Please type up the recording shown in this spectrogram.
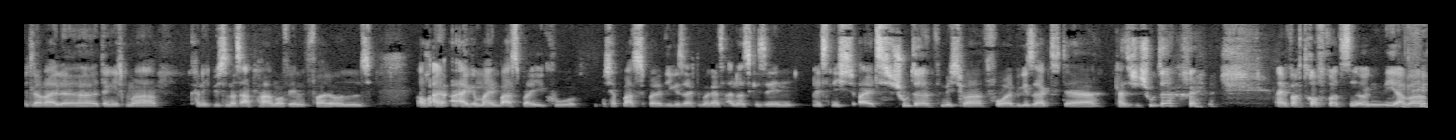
mittlerweile, denke ich mal, kann ich ein bisschen was abhaben auf jeden Fall. Und auch all- allgemein Basketball-IQ. Ich habe Basketball, wie gesagt, immer ganz anders gesehen, als nicht als Shooter. Für mich war vorher, wie gesagt, der klassische Shooter. Einfach draufrotzen irgendwie, aber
